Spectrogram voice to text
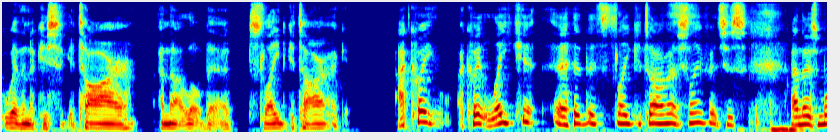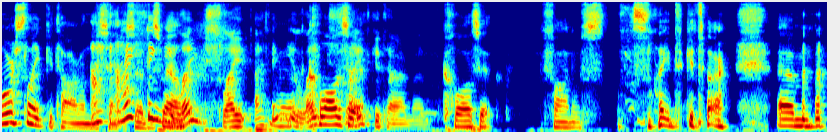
with an acoustic guitar and that little bit of slide guitar. I, I quite, I quite like it. Uh, the slide guitar actually, which is, and there's more slide guitar on I, this I episode think as well. you like slide I think Uh, you like closet. slide guitar man Closet fan of slide guitar. Um,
